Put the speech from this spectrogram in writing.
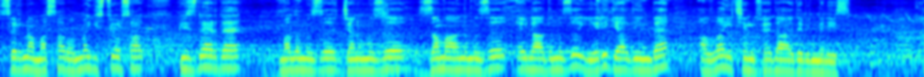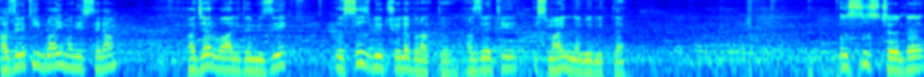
sırrına mazhar olmak istiyorsak bizler de malımızı, canımızı, zamanımızı, evladımızı yeri geldiğinde Allah için feda edebilmeliyiz. Hazreti İbrahim Aleyhisselam Hacer validemizi ıssız bir çöle bıraktı. Hazreti İsmail ile birlikte. Issız çölde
